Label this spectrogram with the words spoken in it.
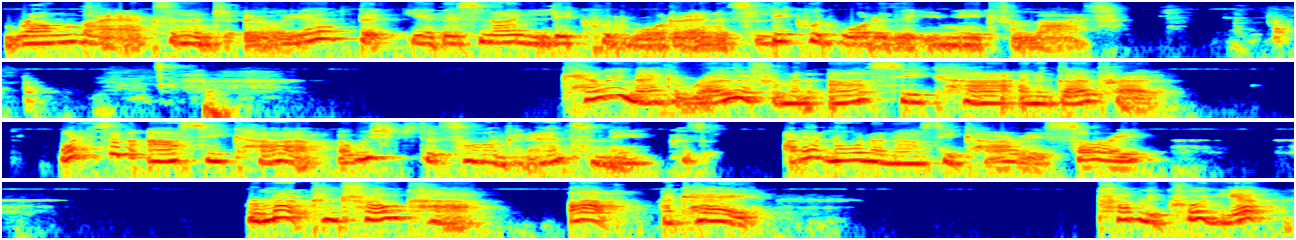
wrong by accident earlier, but yeah, there's no liquid water and it's liquid water that you need for life. Can we make a rover from an RC car and a GoPro? What is an RC car? I wish that someone could answer me because I don't know what an RC car is, sorry. Remote control car. Ah, okay. Probably could, yep.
